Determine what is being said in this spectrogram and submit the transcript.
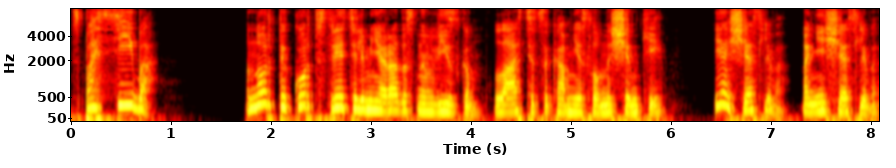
«Спасибо!». Норт и Корт встретили меня радостным визгом, ластятся ко мне, словно щенки. Я счастлива, они счастливы.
